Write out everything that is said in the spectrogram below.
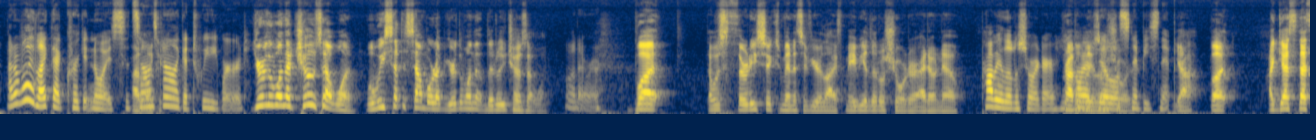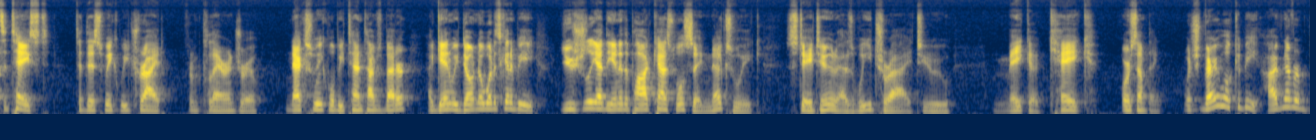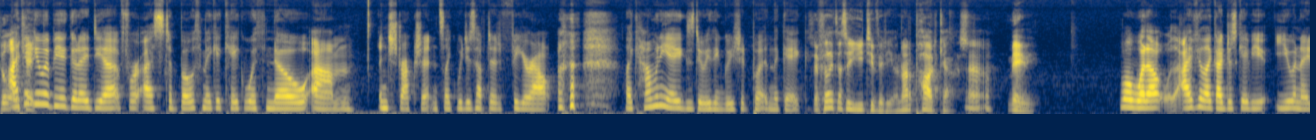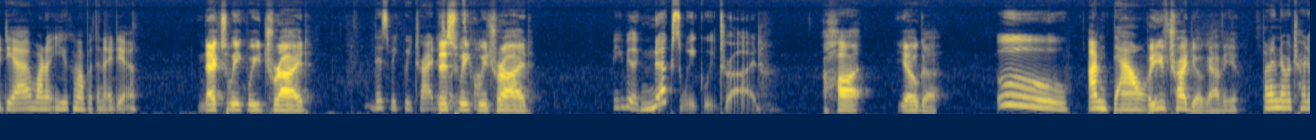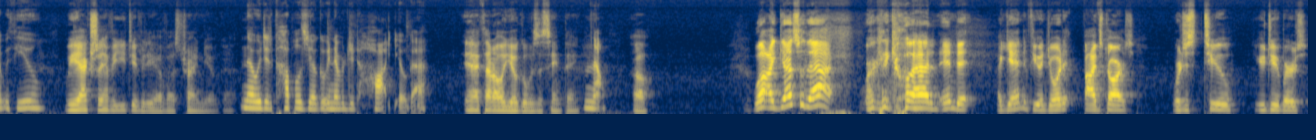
I don't really like that cricket noise. It I sounds it. kind of like a Tweety bird. You're the one that chose that one. When we set the soundboard up, you're the one that literally chose that one. Whatever. But that was 36 minutes of your life, maybe a little shorter. I don't know. Probably a little shorter. You Probably probably, a do a little little shorter. snippy snip. Yeah, but I guess that's a taste to this week we tried from Claire and Drew. Next week will be 10 times better. Again, we don't know what it's going to be. Usually at the end of the podcast, we'll say next week, stay tuned as we try to make a cake or something, which very well could be. I've never built a I cake. I think it would be a good idea for us to both make a cake with no um, instructions. Like we just have to figure out, like how many eggs do we think we should put in the cake? I feel like that's a YouTube video, not a podcast. Oh. Maybe. Well, what else? I feel like I just gave you you an idea. Why don't you come up with an idea? Next week we tried. This week we tried. This week we tried You could be like next week we tried. hot yoga. Ooh, I'm down. But you've tried yoga, haven't you? but I've never tried it with you. We actually have a YouTube video of us trying yoga. No, we did couples yoga. We never did hot yoga. Yeah, I thought all yoga was the same thing. No. Oh. Well, I guess with that, we're going to go ahead and end it. Again, if you enjoyed it, five stars. We're just two YouTubers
